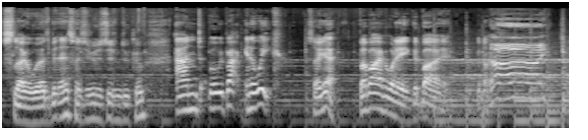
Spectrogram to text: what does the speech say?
Slow words a bit there. ScienceFictionRateSystem.com. And we'll be back in a week. So yeah, bye bye everybody. Goodbye. Good night. Ah!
